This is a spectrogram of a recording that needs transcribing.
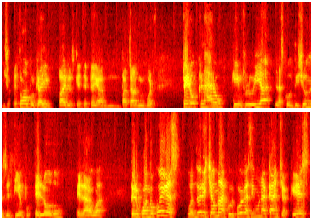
y sobre todo porque hay varios que te pegan patadas muy fuertes. Pero claro que influía las condiciones del tiempo, el lodo, el agua. Pero cuando juegas, cuando eres chamaco y juegas en una cancha que es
